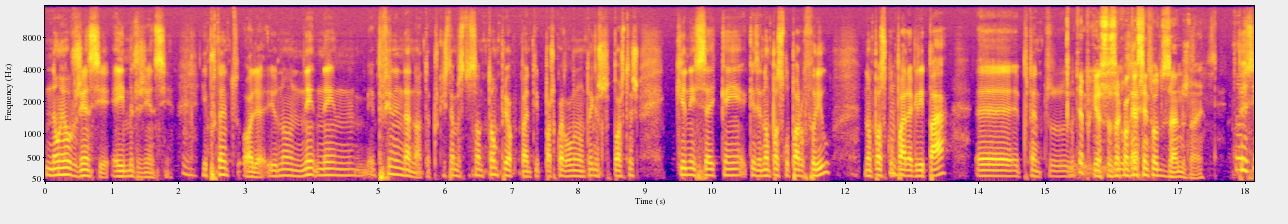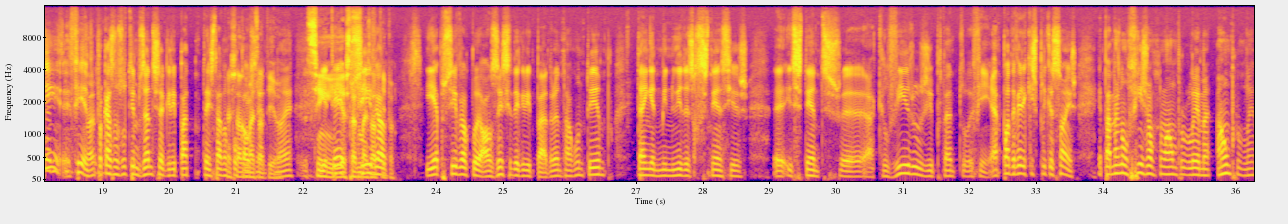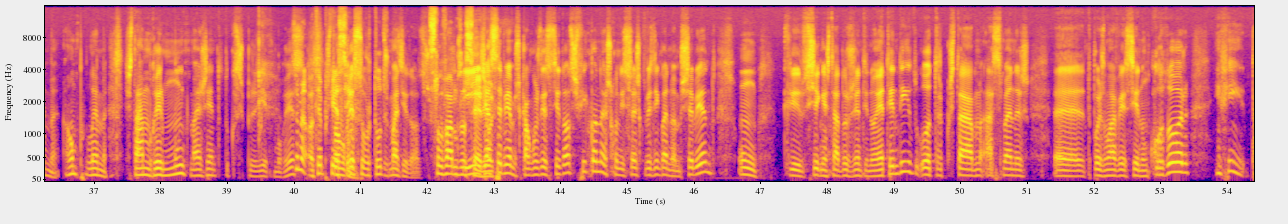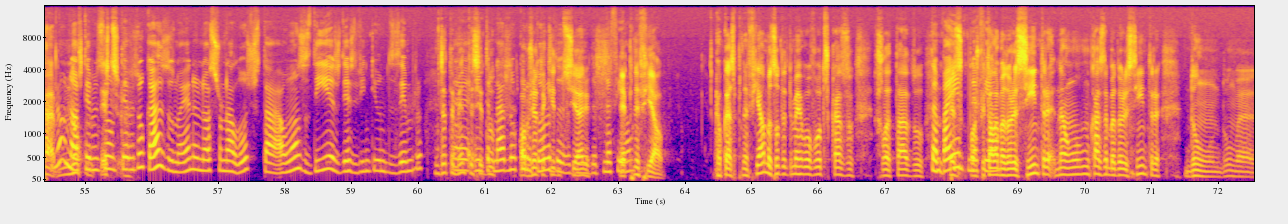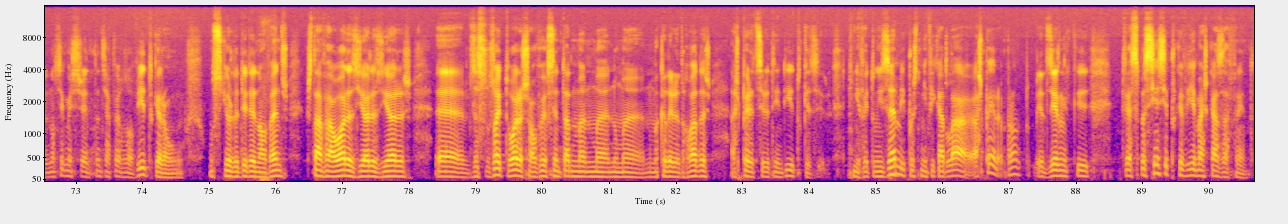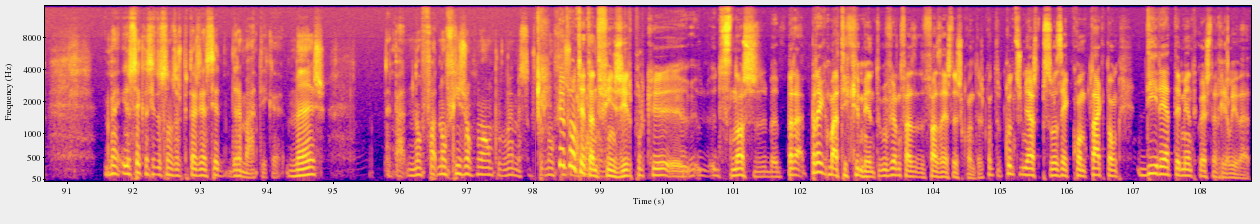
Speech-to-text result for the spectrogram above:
não é urgência, é emergência. Uhum. E, portanto, olha, eu não, nem, nem, eu prefiro nem dar nota, porque isto é uma situação tão preocupante e para a qual ela não tem as respostas que eu nem sei quem é. Quer dizer, não posso culpar o frio, não posso culpar uhum. a gripe A, uh, portanto... Até porque essas acontecem resto, todos os anos, não é? Pois sim, enfim, por acaso nos últimos anos a gripe A tem estado um tem pouco estado ausente, não é? Sim, e, e é possível, E é possível que a ausência da gripe A durante algum tempo tenha diminuído as resistências uh, existentes uh, àquele vírus e, portanto, enfim, é, pode haver aqui explicações. Epá, mas não finjam que não há um problema. Há um problema, há um problema. Está a morrer muito mais gente do que se esperaria que morresse. Também, até porque, Estão a morrer, assim, sobretudo, os mais idosos. Se levarmos a e sério... já sabemos que alguns desses idosos ficam nas condições que de vez em quando vamos sabendo. Um que chega em estado urgente e não é atendido, outra que está há semanas uh, depois de um AVC num corredor, enfim, pá, não, nós temos, estes... um, temos um caso, não é? No nosso jornal hoje está há 11 dias, desde 21 de dezembro, Exatamente, uh, internado no objeto aqui do de, de, de Penafiel. É Penafiel. É o caso Penafiel, mas ontem também houve outro caso relatado também penso, para o Hospital Amadora Sintra. Não, um caso da Amadora Sintra, de, um, de uma, não sei como é que se chama, tanto já foi resolvido, que era um, um senhor de 89 anos que estava há horas e horas e horas, uh, 18 horas, ao ver, sentado numa, numa, numa, numa, cadeira de rodas, à espera de ser atendido. Quer dizer, tinha feito um exame e depois tinha ficado lá à espera. Pronto, a dizer-lhe que tivesse paciência porque havia mais casos à frente. Bem, eu sei que a situação dos hospitais deve ser dramática, mas epá, não, não finjam que não há um problema, sobretudo não finjam. Eu estou tentando um fingir porque eh, se nós, pra, pragmaticamente, o governo faz, faz estas contas, quantos, quantos milhares de pessoas é que contactam diretamente com esta realidade?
